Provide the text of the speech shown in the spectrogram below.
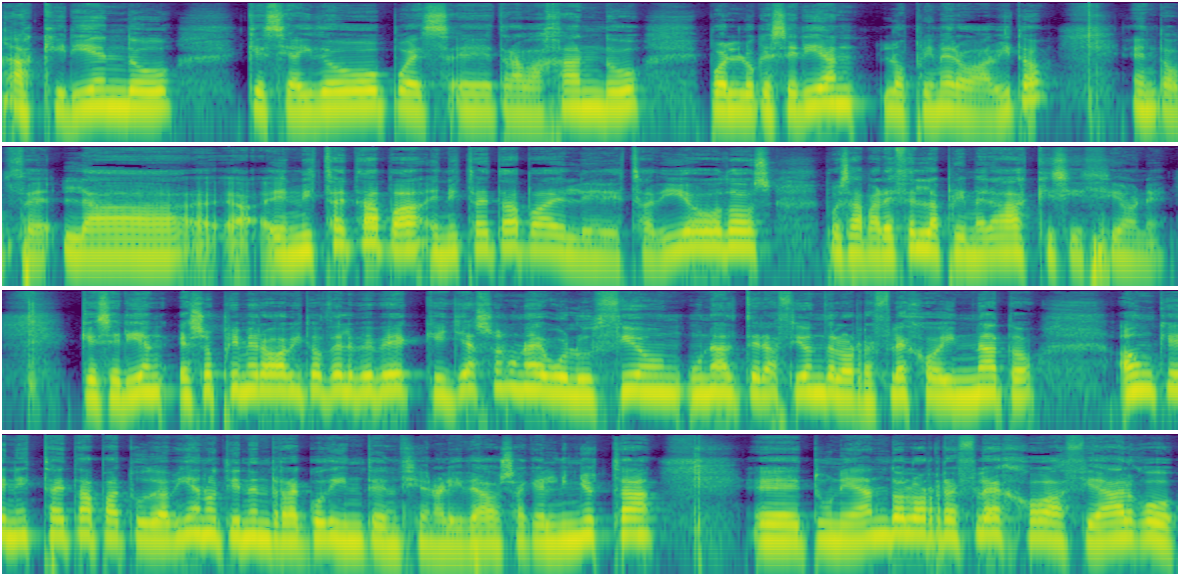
adquiriendo, que se ha ido pues eh, trabajando, pues lo que serían los primeros hábitos. Entonces, la, en esta etapa, en esta etapa, en el estadio 2, pues aparecen las primeras adquisiciones, que serían esos primeros hábitos del bebé que ya son una evolución, una alteración de los reflejos innatos, aunque en esta etapa todavía no tienen rasgo de intencionalidad. O sea que el niño está eh, tuneando los reflejos hacia algo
